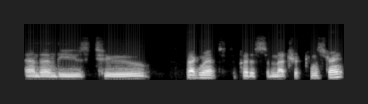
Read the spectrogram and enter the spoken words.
and then these two segments to put a symmetric constraint.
